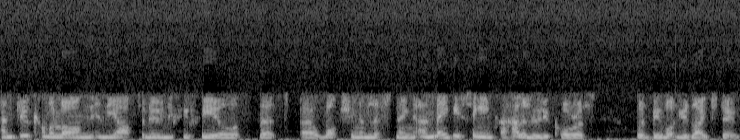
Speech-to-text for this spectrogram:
And do come along in the afternoon if you feel that uh, watching and listening and maybe singing for Hallelujah Chorus would be what you'd like to do.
